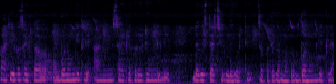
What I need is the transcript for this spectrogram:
भाजी एका साईडला बनवून घेतली आणि साईडला कडे ठेवून दिली. लगेच त्याच शेगडीवरती चपात्या गरमागरम बनवून घेतल्या.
